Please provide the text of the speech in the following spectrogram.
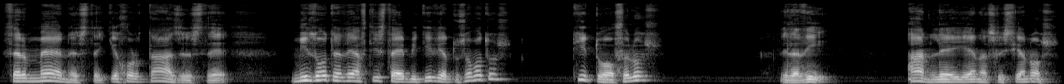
θερμένεστε και χορτάζεστε. Μη δότε δε αυτή στα επιτίδια του σώματος τι το όφελος; Δηλαδή αν λέει ένας χριστιανός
